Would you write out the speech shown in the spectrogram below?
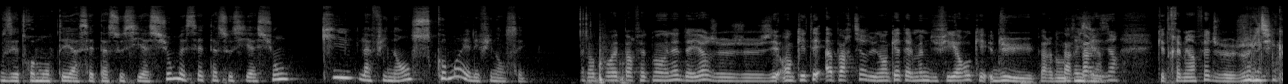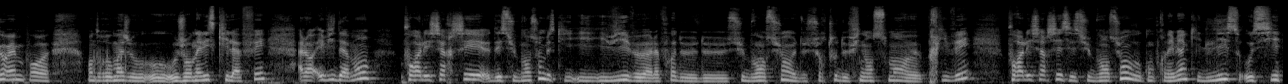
Vous êtes remonté à cette association, mais cette association, qui la finance? Comment elle est financée? Alors pour être parfaitement honnête, d'ailleurs, j'ai enquêté à partir d'une enquête elle-même du Figaro, qui est, du pardon, Parisien. qui est très bien faite. Je, le dis quand même pour rendre hommage au, journaliste qui l'a fait. Alors évidemment, pour aller chercher des subventions, parce qu'ils vivent à la fois de, subventions et de, surtout de financement euh, privé, pour aller chercher ces subventions, vous comprenez bien qu'ils lissent aussi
